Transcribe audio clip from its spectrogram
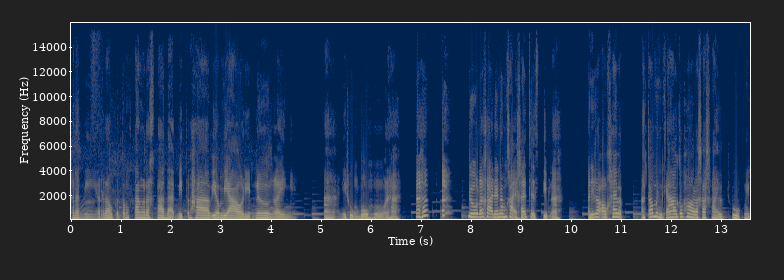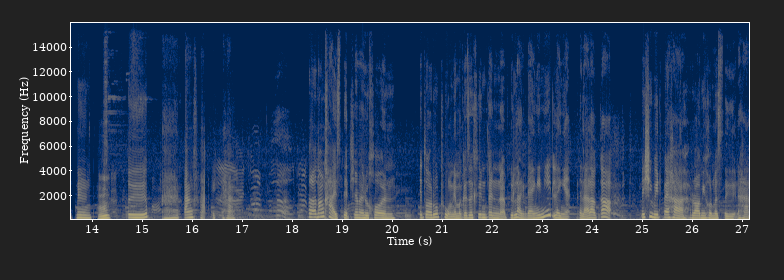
ขนาดนี้เราก็ต้องตั้งราคาแบบมิตรภาพยอมยาวนิดนึงอะไรอย่างเงี้ย อ่า อันนี้ถุงโบโฮนะคะ ดูราคาแนะนำขายแค่เจ็ดสิบนะ อันนี้เราเอาแค่แบบอะเก้าหมื่นเก้าก็พอราคาขายแบบถูกนิดนึง Hmm? ปึ๊บอ่าตั้งขายนะคะพอเราตั้งขายเสร็จใช่ไหมทุกคนไอตัวรูปถุงเนี่ยมันก็จะขึ้นเป็นแบบพื้นหลังแดงนิดๆอะไรเงี้ยเสร็จแล้วเราก็ใช้ชีวิตไปค่ะ รอมีคนมาซื้อนะคะ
